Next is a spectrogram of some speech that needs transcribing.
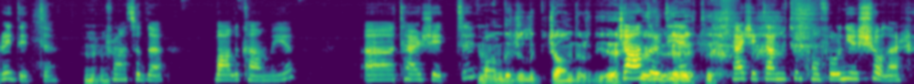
reddetti. hı hı. Fransa'da bağlı kalmayı tercih etti. Mandacılık candır diye. Candır diye. Evet. Gerçekten bütün konforunu yaşıyorlar.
